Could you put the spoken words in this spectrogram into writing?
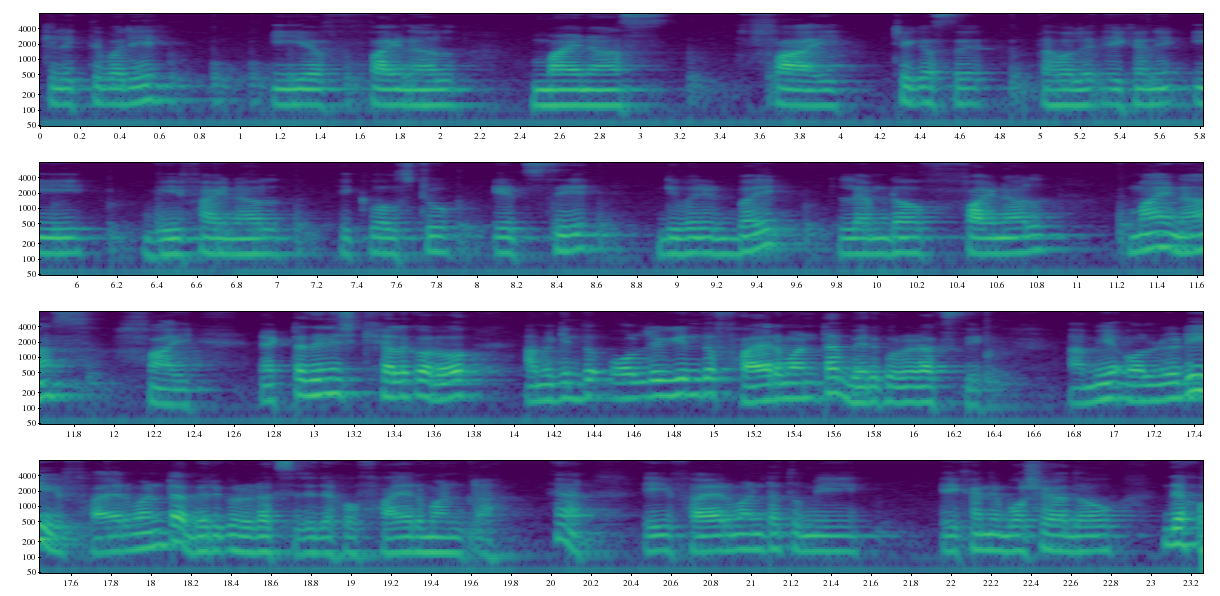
কি লিখতে পারি? E F final minus phi ঠিক আছে? তাহলে এখানে E V final equals to H C divided by lambda of final minus phi একটা জিনিস খেয়াল করো, আমি কিন্তু অলরেডি কিন্তু ফায়ার মানটা বের করে রাখছি। আমি অলরেডি ফায়ার মানটা বের করে রাখছি যে দেখো ফায়ার মানটা হ্যাঁ? এই ফায়ার মানটা তুমি এখানে বসায় দাও। দেখো,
